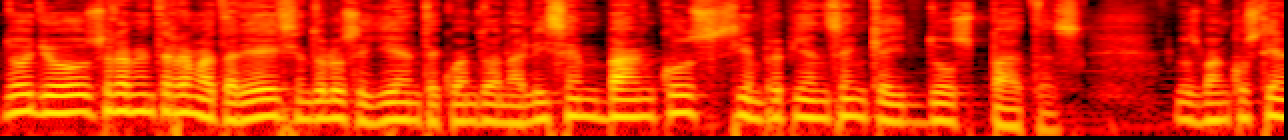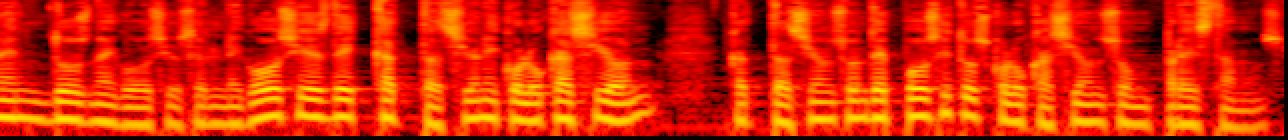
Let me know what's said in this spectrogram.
No, yo solamente remataría diciendo lo siguiente, cuando analicen bancos, siempre piensen que hay dos patas. Los bancos tienen dos negocios. El negocio es de captación y colocación. Captación son depósitos, colocación son préstamos.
